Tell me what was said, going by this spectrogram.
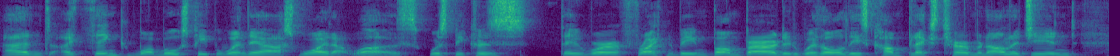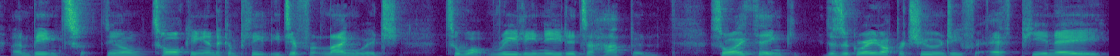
And I think what most people, when they asked why that was, was because they were frightened of being bombarded with all these complex terminology and and being t- you know talking in a completely different language to what really needed to happen. So I think there's a great opportunity for FP&A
